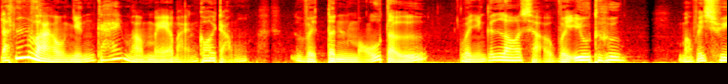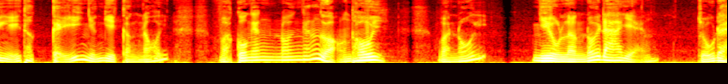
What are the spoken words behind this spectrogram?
đánh vào những cái mà mẹ bạn coi trọng về tình mẫu tử về những cái lo sợ về yêu thương. Bạn phải suy nghĩ thật kỹ những gì cần nói và cố gắng nói ngắn gọn thôi và nói nhiều lần nói đa dạng chủ đề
